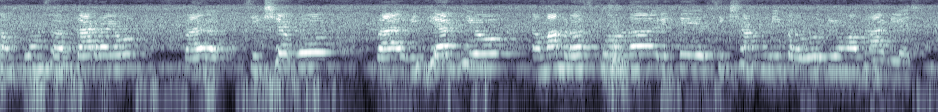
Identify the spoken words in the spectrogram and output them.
સંપૂર્ણ સહકાર રહ્યો. શિક્ષકો વિદ્યાર્થીઓ તમામ રસપૂર્ણ રીતે શિક્ષણની પ્રવૃત્તિઓમાં ભાગ લે છે.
